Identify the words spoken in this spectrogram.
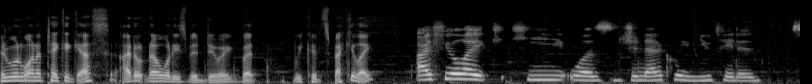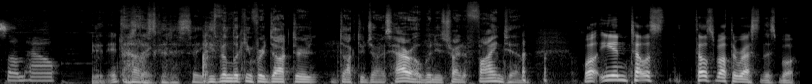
Anyone want to take a guess? I don't know what he's been doing, but we could speculate. I feel like he was genetically mutated somehow. Interesting. I was going to say he's been looking for Doctor Doctor Jonas Harrow when he's trying to find him. well, Ian, tell us tell us about the rest of this book.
